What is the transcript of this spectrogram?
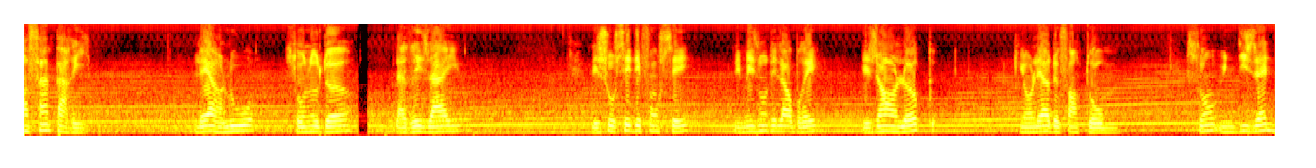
Enfin Paris. L'air lourd, son odeur, la grisaille, les chaussées défoncées, les maisons délabrées, les gens en loques qui ont l'air de fantômes, sont une dizaine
